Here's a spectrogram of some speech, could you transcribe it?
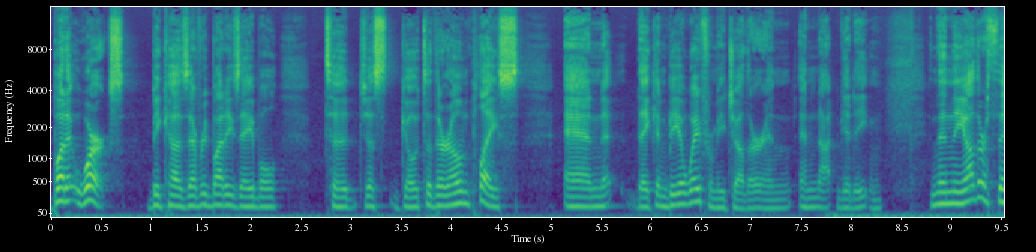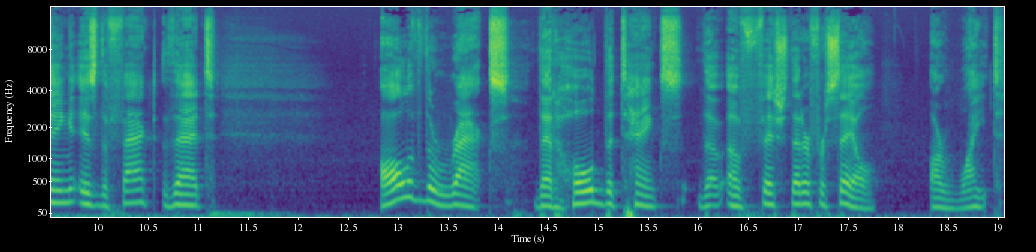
but it works because everybody's able to just go to their own place and they can be away from each other and, and not get eaten. And then the other thing is the fact that all of the racks that hold the tanks of fish that are for sale are white.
